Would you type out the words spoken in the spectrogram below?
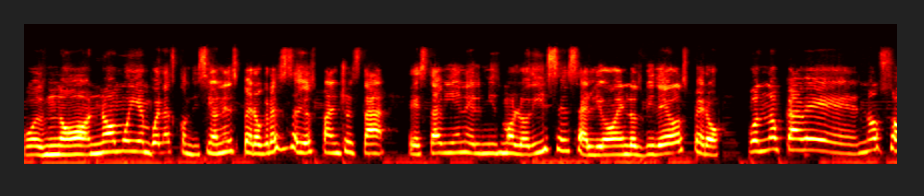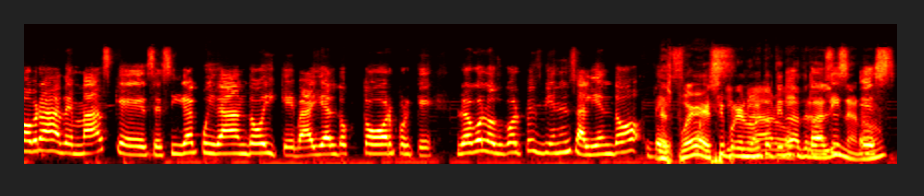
pues no, no muy en buenas condiciones, pero gracias a Dios Pancho está, está bien, él mismo lo dice, salió en los videos, pero pues no cabe, no sobra además que se siga cuidando y que vaya al doctor, porque luego los golpes vienen saliendo después. Después, sí, porque en el momento claro. tiene adrenalina, ¿no? es-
